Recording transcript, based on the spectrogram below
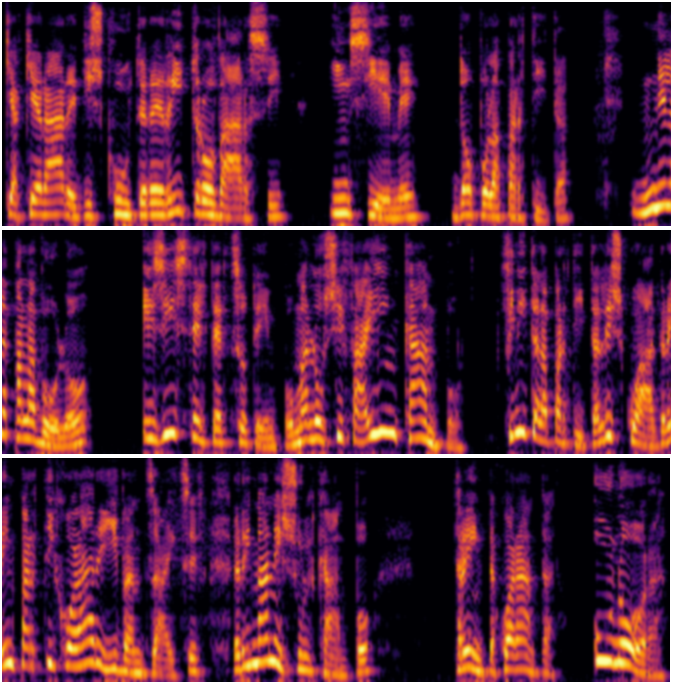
chiacchierare, discutere, ritrovarsi insieme dopo la partita. Nella pallavolo esiste il terzo tempo, ma lo si fa in campo. Finita la partita, le squadre, in particolare Ivan Zaitsev, rimane sul campo 30, 40, un'ora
